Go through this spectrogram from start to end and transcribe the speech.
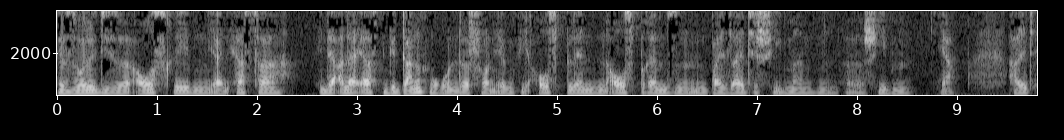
der soll diese Ausreden ja in erster in der allerersten Gedankenrunde schon irgendwie ausblenden, ausbremsen, beiseite schieben, äh, schieben. Ja, halt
